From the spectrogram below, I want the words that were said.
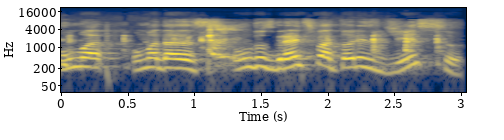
uma, uma das, um dos grandes fatores disso,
